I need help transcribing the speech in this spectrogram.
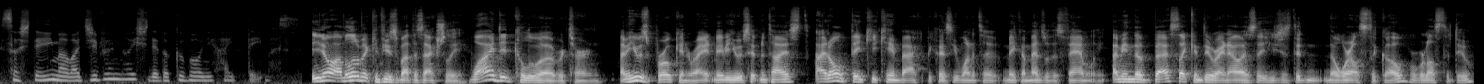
そして今は自分の意志で独房に入っています。you know, I'm a little bit confused about this actually. Why did Killua return? I mean, he was broken, right? Maybe he was hypnotized. I don't think he came back because he wanted to make amends with his family. I mean, the best I can do right now is that he just didn't know where else to go or what else to do.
